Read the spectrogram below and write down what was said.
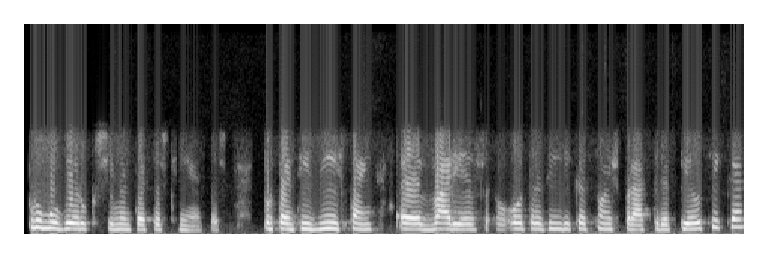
promover o crescimento dessas crianças. Portanto, existem uh, várias outras indicações para a terapêutica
